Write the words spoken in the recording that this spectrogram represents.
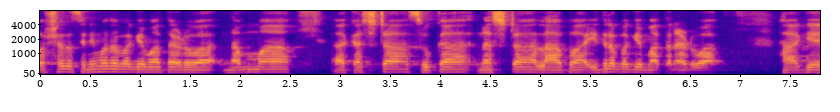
ವರ್ಷದ ಸಿನಿಮಾದ ಬಗ್ಗೆ ಮಾತಾಡುವ, ನಮ್ಮ ಕಷ್ಟ, ಸುಖ, ನಷ್ಟ, ಲಾಭ ಇದರ ಬಗ್ಗೆ ಮಾತನಾಡುವ. ಹಾಗೆ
